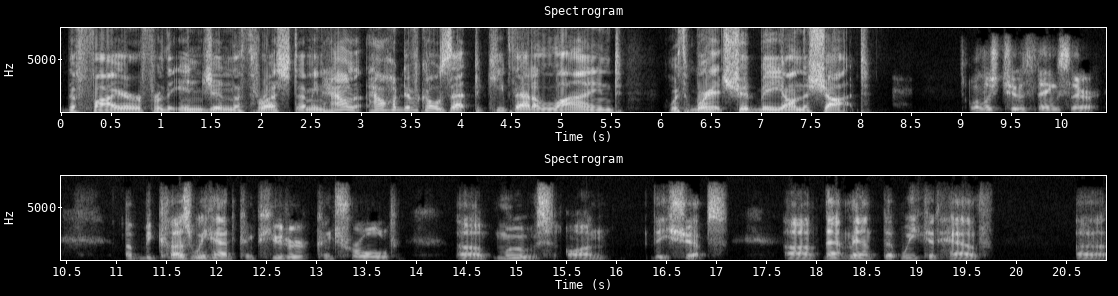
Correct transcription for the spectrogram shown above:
the fire for the engine, the thrust. I mean, how how difficult is that to keep that aligned with where it should be on the shot? Well, there's two things there. Uh, because we had computer controlled uh, moves on the ships, uh, that meant that we could have uh,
